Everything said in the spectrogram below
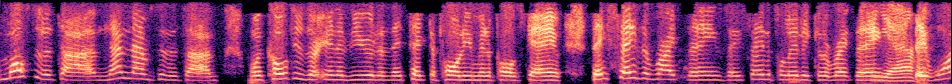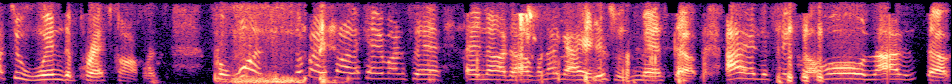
most of the time, ninety nine percent of the time, when coaches are interviewed and they take the podium in the post game, they say the right things, they say the politically correct things, Yeah. they want to win the press conference. For one, somebody finally came out and said, "Hey, no, dog. When I got here, this was messed up. I had to fix a whole lot of stuff."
